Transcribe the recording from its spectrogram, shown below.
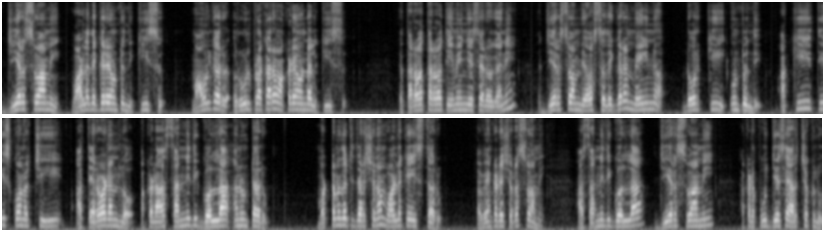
జీరస్వామి వాళ్ళ దగ్గరే ఉంటుంది కీస్. మామూలుగా రూల్ ప్రకారం అక్కడే ఉండాలి కీస్. ఇక తర్వాత తర్వాత ఏమేం చేశారో కానీ జీరస్వామి వ్యవస్థ దగ్గర మెయిన్ డోర్ కీ ఉంటుంది. ఆ కీ తీసుకొని వచ్చి ఆ తెరవడంలో అక్కడ సన్నిధి గొల్ల అని ఉంటారు. మొట్టమొదటి దర్శనం వాళ్ళకే ఇస్తారు. ఆ వెంకటేశ్వర స్వామి. ఆ సన్నిధి గొల్ల జీరస్వామి అక్కడ పూజ చేసే అర్చకులు.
